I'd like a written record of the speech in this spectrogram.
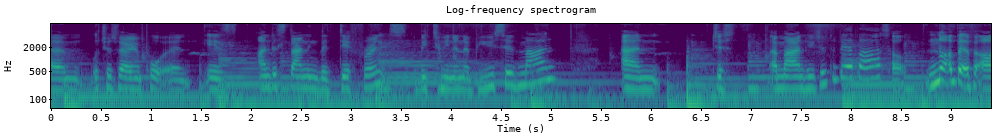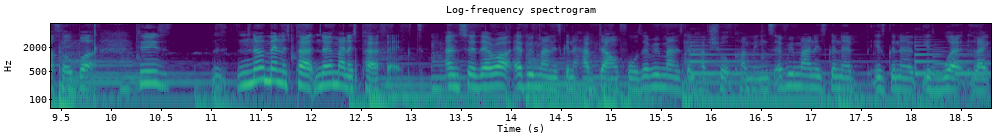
um, which was very important, is understanding the difference between an abusive man and just a man who's just a bit of an asshole. Not a bit of an asshole, but who's no man is per- no man is perfect and so there are every man is going to have downfalls every man is going to have shortcomings every man is going to is going to is work like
